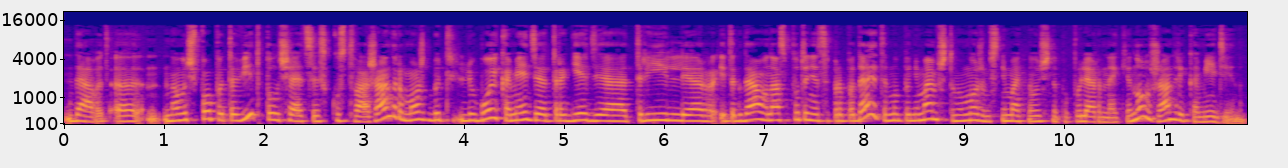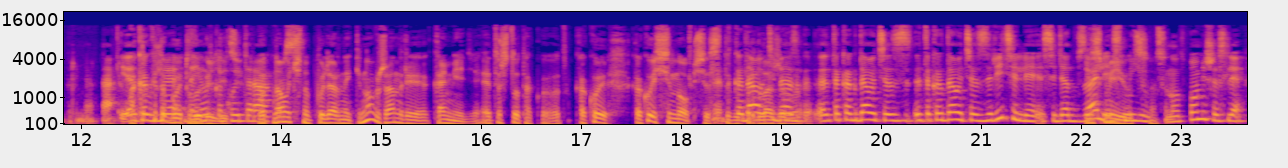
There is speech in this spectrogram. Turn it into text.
Да, вот э, научпоп это вид, получается, искусства, а жанр может быть любой комедия, трагедия, триллер, и тогда у нас путаница пропадает, и мы понимаем, что мы можем снимать научно-популярное кино в жанре комедии, например. Да. И а это как это будет выглядеть? Вот научно-популярное кино в жанре комедии. Это что такое? Вот какой, какой синопсис это ты когда бы у тебя, это, когда у тебя, это когда у тебя зрители сидят в зале и смеются. И смеются. Ну вот помнишь, если,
